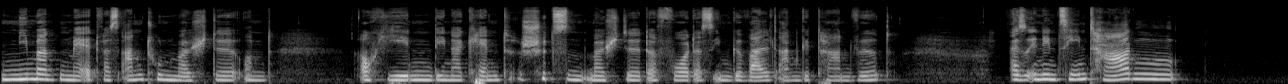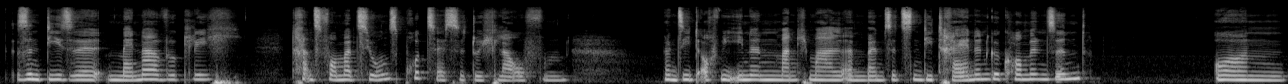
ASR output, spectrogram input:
niemanden mehr etwas antun möchte und auch jeden, den er kennt, schützen möchte davor, dass ihm Gewalt angetan wird. Also in den zehn Tagen sind diese Männer wirklich Transformationsprozesse durchlaufen. Man sieht auch, wie ihnen manchmal ähm, beim Sitzen die Tränen gekommen sind. Und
